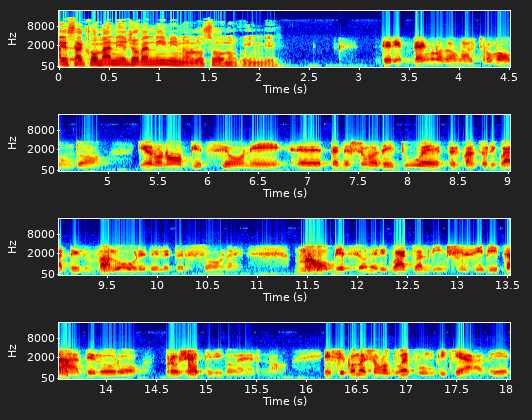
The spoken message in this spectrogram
e, Saccomanni e Giovannini non lo sono quindi? Vengono da un altro mondo. Io non ho obiezioni eh, per nessuno dei due per quanto riguarda il valore delle persone ma ho obiezioni riguardo all'incisività dei loro progetti di governo. E siccome sono due punti chiave,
